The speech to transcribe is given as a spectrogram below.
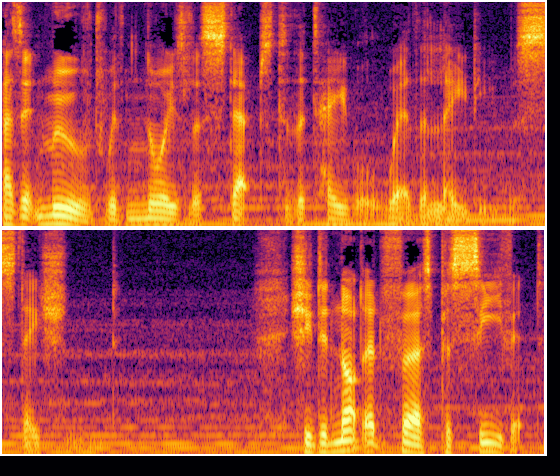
as it moved with noiseless steps to the table where the lady was stationed. She did not at first perceive it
